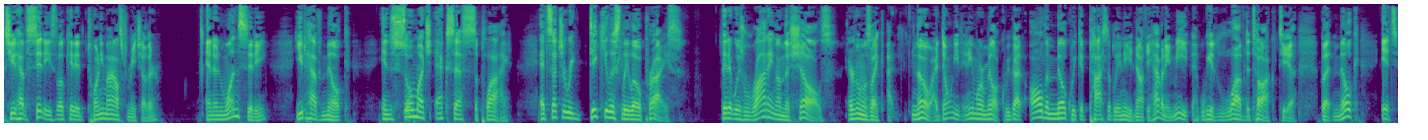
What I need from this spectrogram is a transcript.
So you'd have cities located 20 miles from each other. And in one city, you'd have milk in so much excess supply at such a ridiculously low price that it was rotting on the shelves. Everyone was like, no, I don't need any more milk. We've got all the milk we could possibly need. Now, if you have any meat, we'd love to talk to you, but milk, it's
